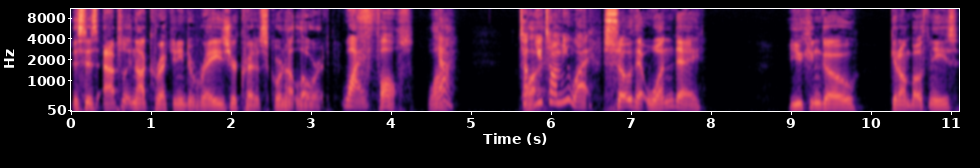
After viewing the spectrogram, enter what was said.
This is absolutely not correct. You need to raise your credit score, not lower it. Why? False. Why? Yeah. Tell, Why? You tell me why. So that one day you can go get on both knees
